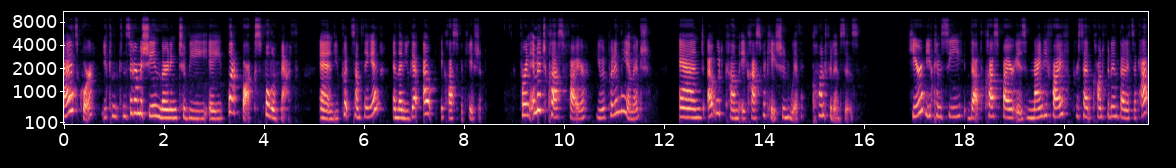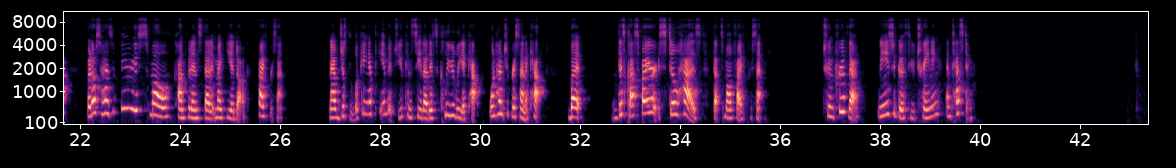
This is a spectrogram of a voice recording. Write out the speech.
At its core, you can consider machine learning to be a black box full of math, and you put something in, and then you get out a classification. For an image classifier, you would put in the image, and out would come a classification with confidences. Here you can see that the classifier is 95% confident that it's a cat, but also has a very small confidence that it might be a dog, 5%. Now, just looking at the image, you can see that it's clearly a cat, 100% a cat. But this classifier still has that small 5%. To improve that, we need to go through training and testing.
